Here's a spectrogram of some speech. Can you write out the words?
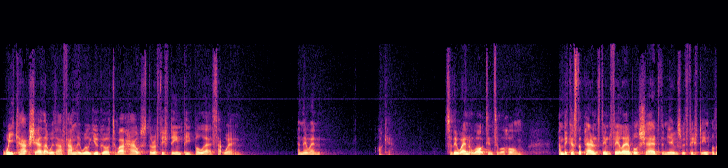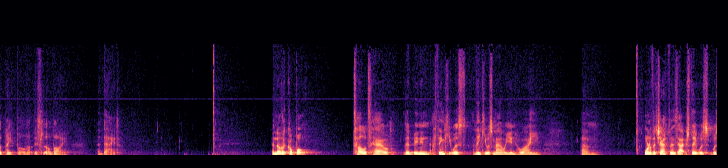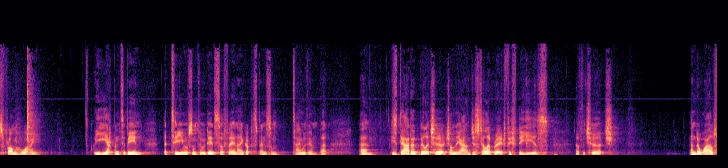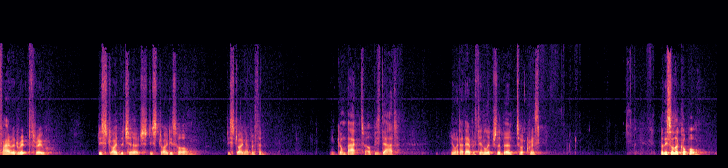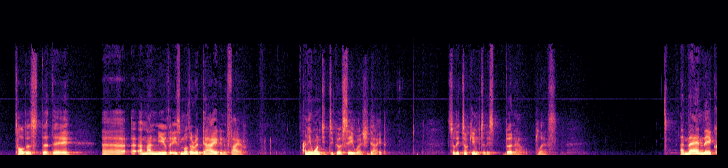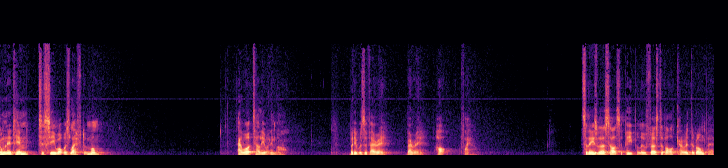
We can't share that with our family. Will you go to our house? There are 15 people there sat waiting. And they went, Okay. so they went and walked into a home. And because the parents didn't feel able, shared the news with 15 other people that this little boy had died. Another couple told how they'd been in, I think it was, I think it was Maui in Hawaii. Um, one of the chaplains actually was, was from Hawaii. He, he, happened to be in a team of something we did, so Faye and I got to spend some time with him. But um, his dad had built a church on the island, just celebrated 50 years of the church. and a wildfire had ripped through, destroyed the church, destroyed his home, destroyed everything. He'd gone back to help his dad, who had had everything literally burnt to a crisp. But this other couple told us that they, uh, a man knew that his mother had died in a fire, and he wanted to go see where she died. So they took him to this burnt out place. And then they accompanied him to see what was left of mum. I won't tell you anymore. But it was a very, very hot fire. So these were the sorts of people who, first of all, carried their own pain.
